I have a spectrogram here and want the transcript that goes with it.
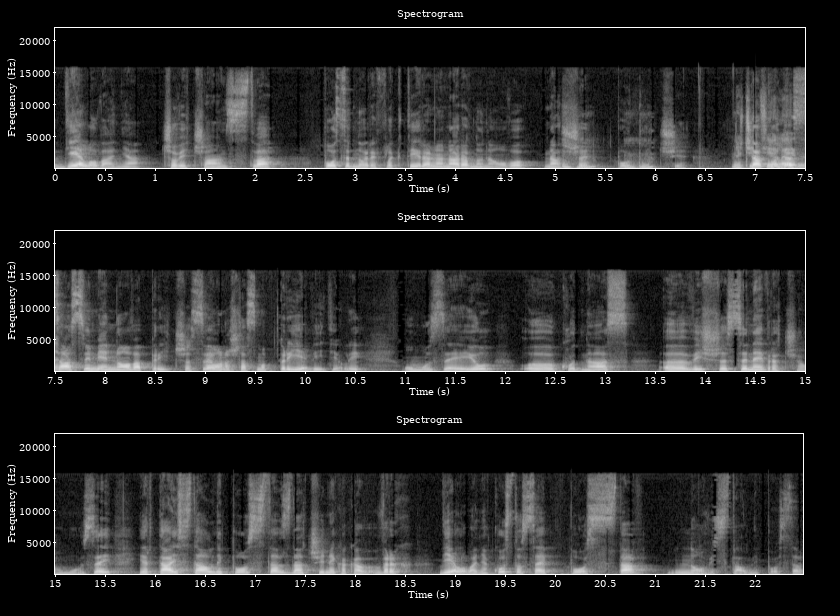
djelovanja čovječanstva, posebno reflektirana naravno na ovo naše mhm, mhm. područje. Znači, Tako da sasvim je nova priča. Sve ono što smo prije vidjeli u muzeju kod nas, više se ne vraća u muzej, jer taj stalni postav, znači nekakav vrh djelovanja kustosa je postav novi stalni postav.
